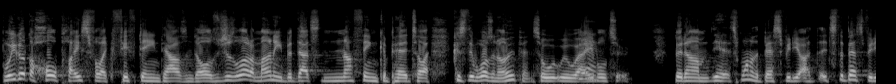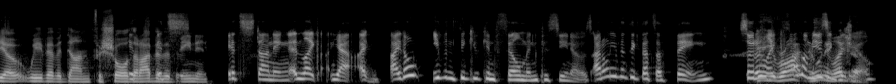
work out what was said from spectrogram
But we got the whole place for like fifteen thousand dollars, which is a lot of money, but that's nothing compared to like because it wasn't open, so we were yeah. able to. But um, yeah, it's one of the best video. It's the best video we've ever done for sure that I've ever been in. It's stunning, and like, yeah, I I don't even think you can film in casinos. I don't even think that's a thing. So to yeah, like right. film a music video.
